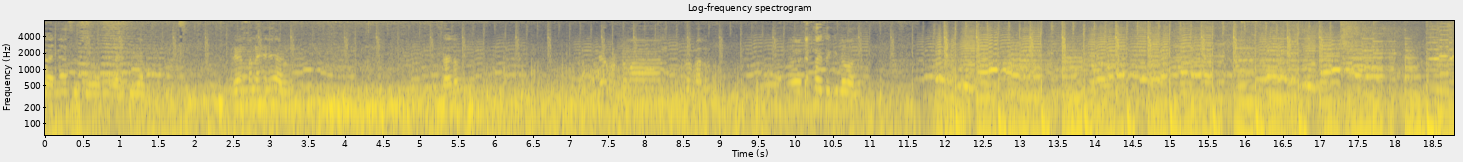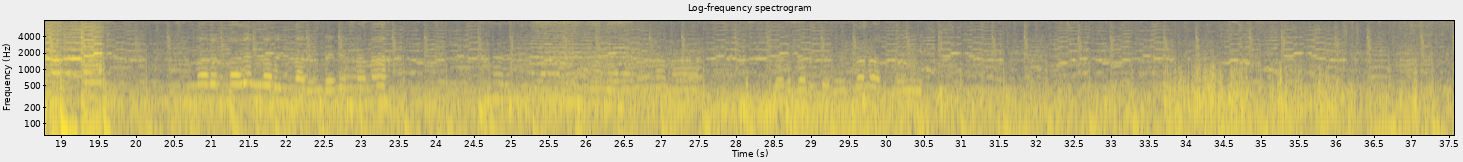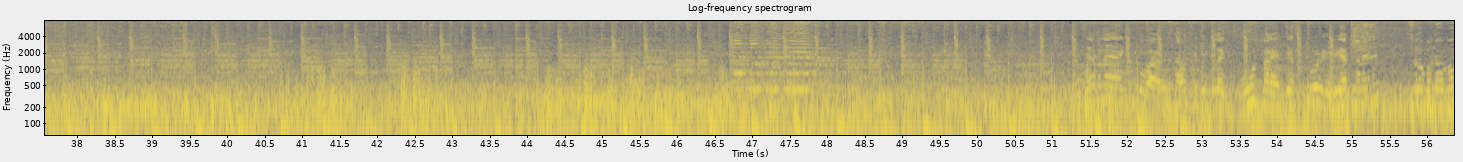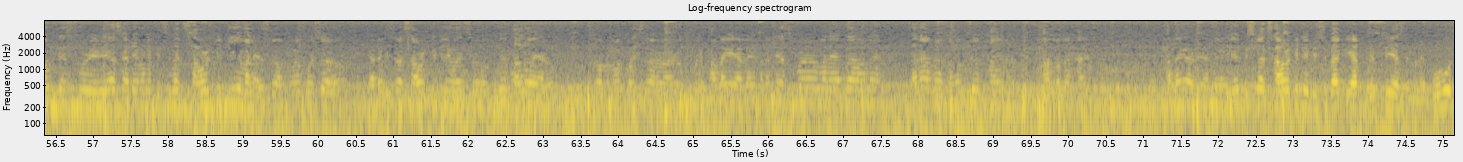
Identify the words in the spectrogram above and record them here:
আইনা আছে ট্ৰেইন মানে সেয়াই আৰু চাই লওক এতিয়া বৰ্তমান কিবা পালোঁ দেখাইছে কিবা পালোঁ ক'ব আৰু। চাউল খেতিবিলাক বহুত মানে তেজপুৰ এৰিয়াত মানে চ' বন্ধুসকল তেজপুৰ এৰিয়া চাইডে মানে বেছিভাগ চাউল খেতিয়ে মানে চ' আপোনালোকক কৈছোঁ আৰু। ইয়াতে বেছিভাগ চাউল খেতি হয় চ' খুবেই ভাল হয় আৰু। চ' আপোনালোকক কৈছোঁ আৰু আৰু খুবেই ভাল লাগে ইয়াতে মানে তেজপুৰৰ মানে এটা মানে জানে আপোনাৰ জনপ্ৰিয় ঠাই মানে ভাল লগা ঠাই ভাল লাগে আৰু ইয়াতে। ইয়াত বেছিভাগ চাউল খেতি বেছিভাগ ইয়াত বেছি আছে মানে বহুত।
